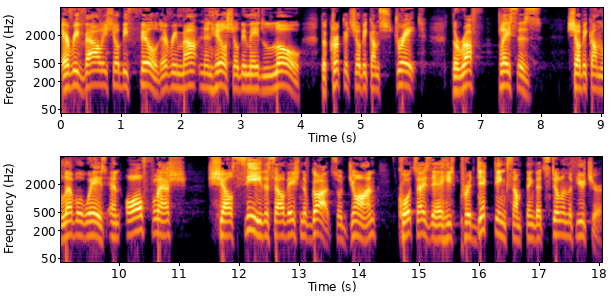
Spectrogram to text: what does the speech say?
Every valley shall be filled, every mountain and hill shall be made low. The crooked shall become straight, the rough places shall become level ways, and all flesh shall see the salvation of God. So John quotes Isaiah. He's predicting something that's still in the future.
